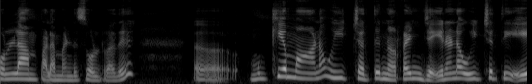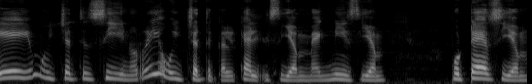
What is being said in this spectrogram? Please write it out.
கொல்லாம் பழம் என்று சொல்கிறது முக்கியமான உயிர்ச்சத்து நிறைஞ்ச என்னென்னா உயிர்ச்சத்து ஏயும் உயிர்ச்சத்து சி நிறைய உயிர்ச்சத்துக்கள் கால்சியம் மெக்னீசியம் பொட்டாசியம்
